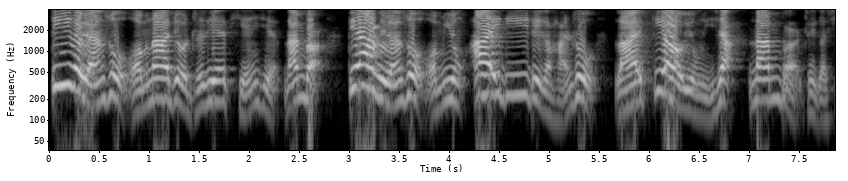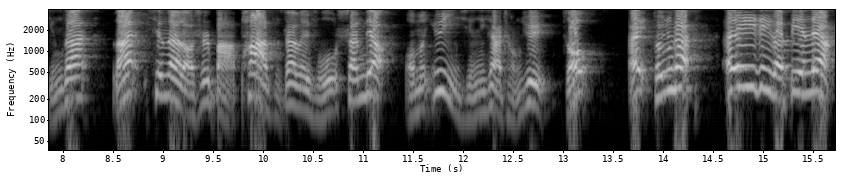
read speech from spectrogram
第一个元素我们呢就直接填写 number。第二个元素我们用 id 这个函数来调用一下 number 这个形参。来，现在老师把 pass 站位符删掉，我们运行一下程序，走。哎，同学们看，a 这个变量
